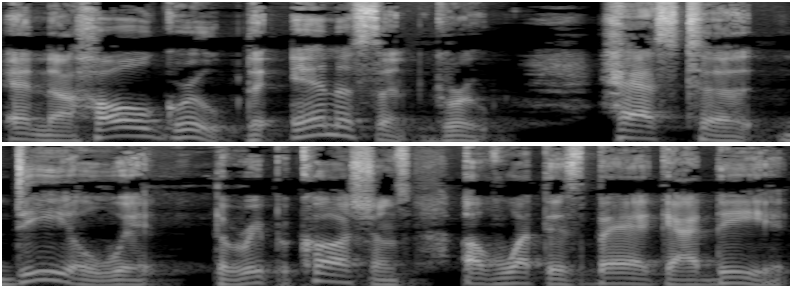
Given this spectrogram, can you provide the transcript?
and the whole group, the innocent group has to deal with the repercussions of what this bad guy did.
